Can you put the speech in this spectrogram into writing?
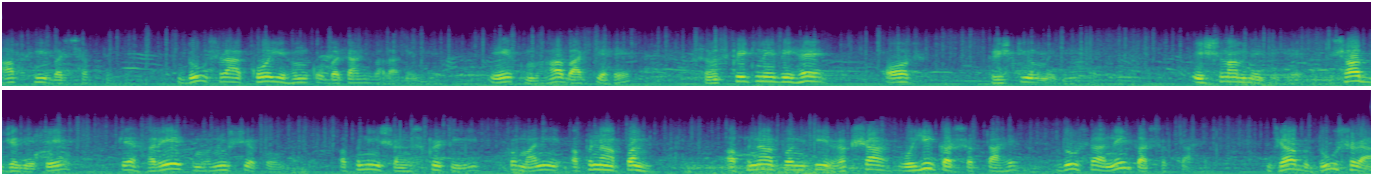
आप ही बच सकते हैं। दूसरा कोई हमको बचाने वाला नहीं है। एक महावाक्य है, संस्कृत में भी है और क्रिश्तियों में भी है, इस्लाम में भी है। सब जगह पे कि हरेक मनुष्य को अपनी संस्कृति को मानी अपनापन। अपनापन की रक्षा वही कर सकता है, दूसरा नहीं कर सकता है। जब दूसरा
